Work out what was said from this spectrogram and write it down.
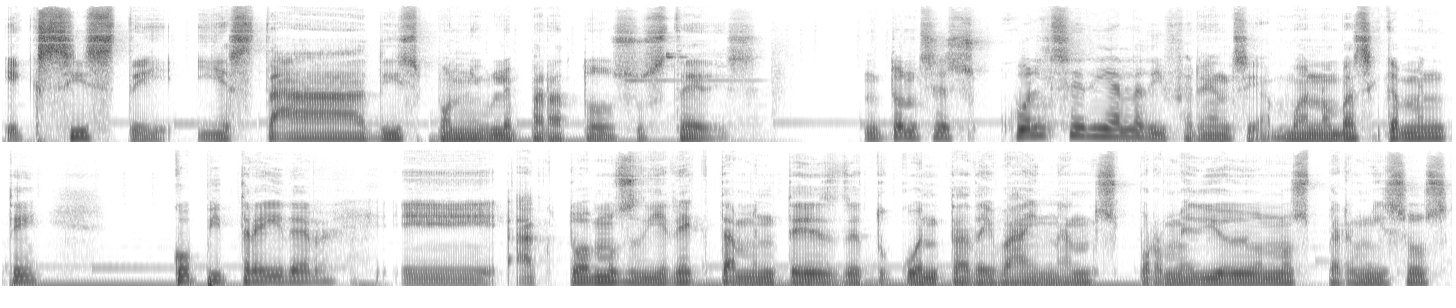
existe y está disponible para todos ustedes. Entonces, ¿cuál sería la diferencia? Bueno, básicamente Copy Trader, eh, actuamos directamente desde tu cuenta de Binance por medio de unos permisos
